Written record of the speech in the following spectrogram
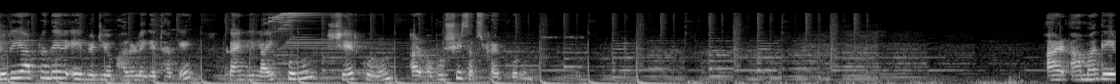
যদি আপনাদের এই ভিডিও ভালো লেগে থাকে কাইন্ডলি লাইক করুন শেয়ার করুন, আর অবশ্যই সাবস্ক্রাইব করুন। আর আমাদের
